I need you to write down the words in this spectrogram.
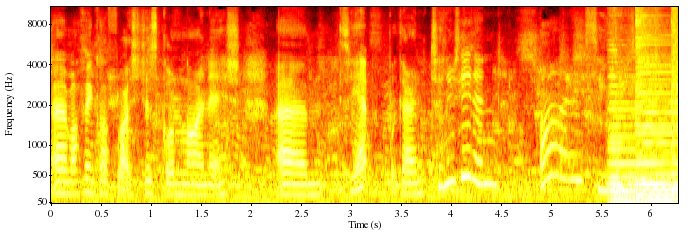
Um, I think our flight's just gone nine-ish um, so yep, we're going to New Zealand. Bye. See you.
